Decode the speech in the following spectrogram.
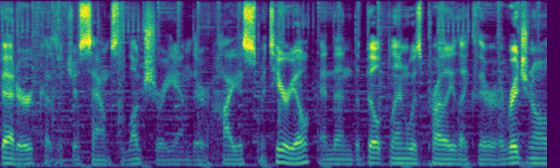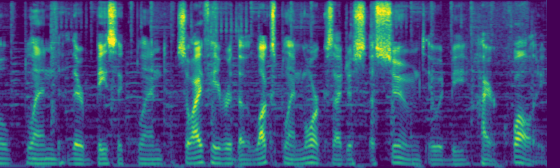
better because it just sounds luxury and their highest material. And then the Built blend was probably like their original blend, their basic blend. So I favored the Lux blend more because I just assumed it would be higher quality.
